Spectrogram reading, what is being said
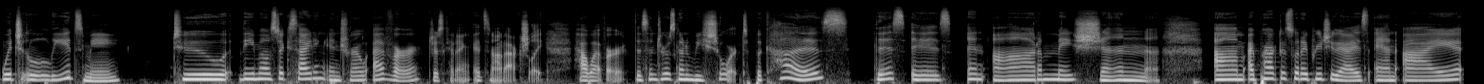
which leads me to the most exciting intro ever. Just kidding, it's not actually. However, this intro is going to be short because this is an automation. Um, I practice what I preach, you guys, and I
